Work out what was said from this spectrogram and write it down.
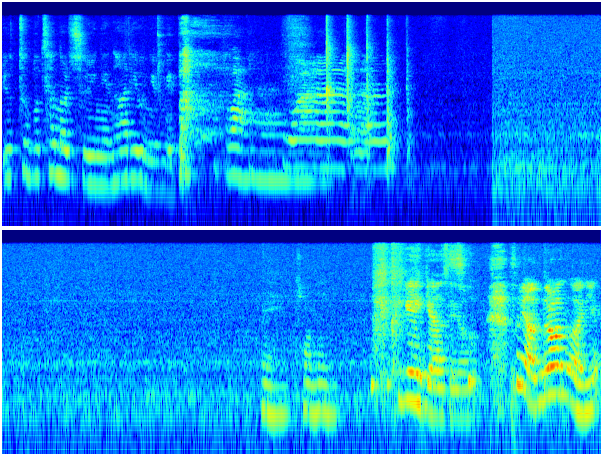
유튜브 채널 주인인 하리운입니다. 와 와. 네, 저는 크게 얘기하세요. 소리 안 들어가는 거 아니에요?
